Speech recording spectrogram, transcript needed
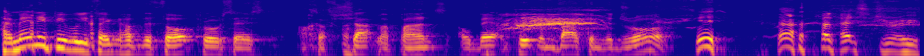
How many people you think have the thought process, oh, I've shat my pants, I'll better put them back in the drawer? That's true.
